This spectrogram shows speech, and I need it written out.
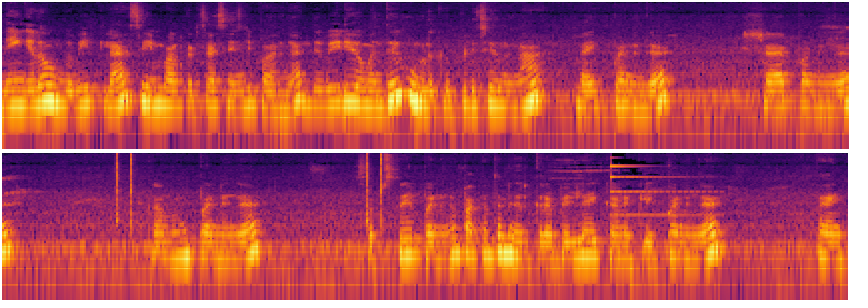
நீங்களும் உங்கள் வீட்டில் சீம்பால் கிடைச்சா செஞ்சு பாருங்கள் இந்த வீடியோ வந்து உங்களுக்கு பிடிச்சிருந்துன்னா லைக் பண்ணுங்கள் ஷேர் பண்ணுங்கள் கமெண்ட் பண்ணுங்கள் சப்ஸ்கிரைப் பண்ணுங்கள் பக்கத்தில் இருக்கிற பெல் ஐக்கானை கிளிக் பண்ணுங்கள் தேங்க்யூ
